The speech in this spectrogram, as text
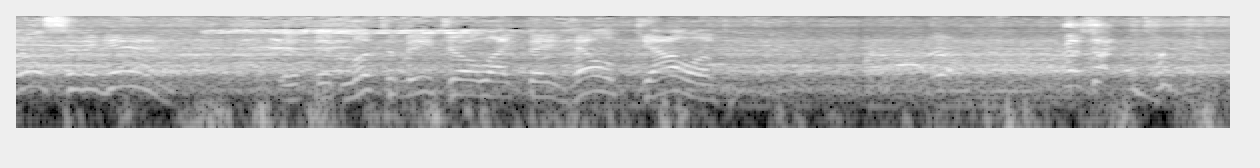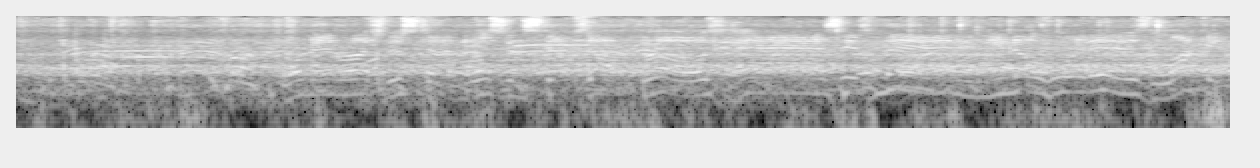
Wilson again. It, it looked to me, Joe, like they held Gallup. Four-man rush this time. Wilson steps up, throws, has his man, and you know who it is, Lockett.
